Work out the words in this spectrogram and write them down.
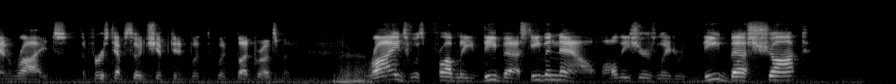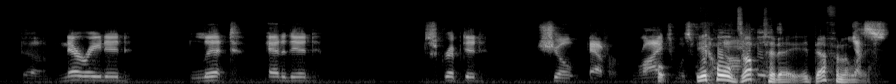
and Rides. The first episode shipped in with with Bud Brutsman. Rides was probably the best, even now, all these years later, the best shot, uh, narrated, lit, edited, scripted show ever. Rides was. it holds up today. It definitely. Yes.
